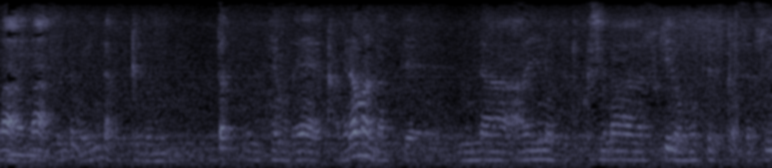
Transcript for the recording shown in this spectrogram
まあまあそれでもいいんだけどだでもねカメラマンだってみんなああいうのって特殊なスキルを持ってる人たちだし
